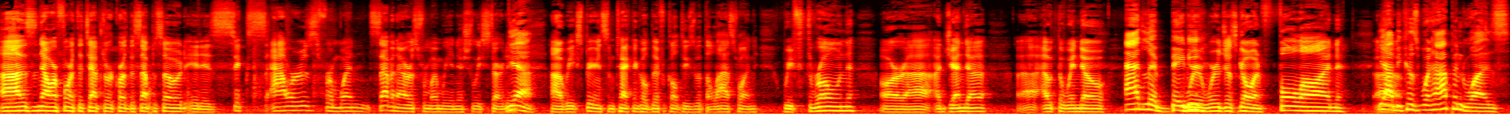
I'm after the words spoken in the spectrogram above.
Uh, this is now our fourth attempt to record this episode. It is six hours from when seven hours from when we initially started. Yeah. Uh, we experienced some technical difficulties with the last one. We've thrown our uh, agenda uh, out the window. Ad lib, baby. We're, we're just going full on. Yeah, uh, because what happened was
